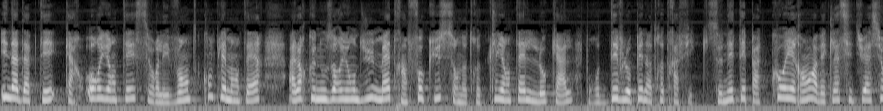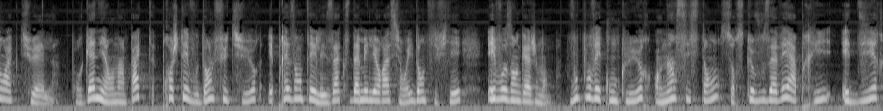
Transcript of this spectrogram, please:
inadapté, car orienté sur les ventes complémentaires, alors que nous aurions dû mettre un focus sur notre clientèle locale pour développer notre trafic. Ce n'était pas cohérent avec la situation actuelle. Pour gagner en impact, projetez-vous dans le futur et présentez les axes d'amélioration identifiés et vos engagements. Vous pouvez conclure en insistant sur ce que vous avez appris et dire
